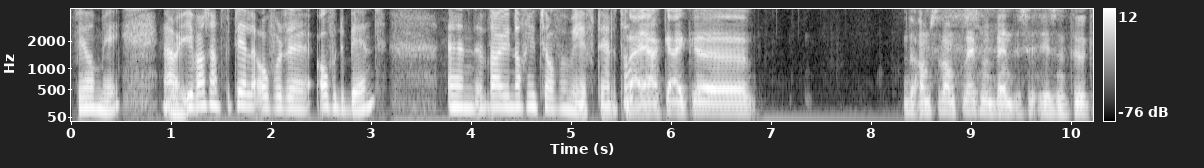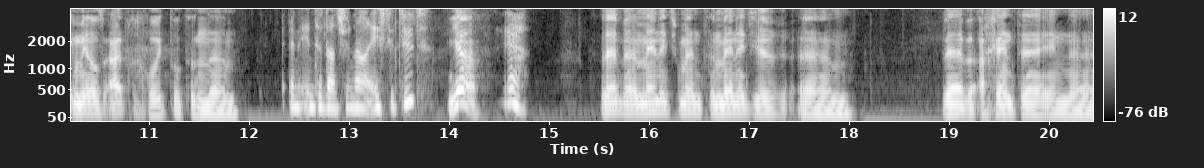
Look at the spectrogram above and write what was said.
veel mee. Nou, je was aan het vertellen over de, over de band. En wou je nog iets over meer vertellen, toch? Nou ja, kijk, eh, de Amsterdam Klezmer Band is, is natuurlijk inmiddels uitgegroeid tot een... ehm, Een internationaal instituut. ja, Ja. we hebben een management, een manager. ehm, we hebben agenten in eh,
